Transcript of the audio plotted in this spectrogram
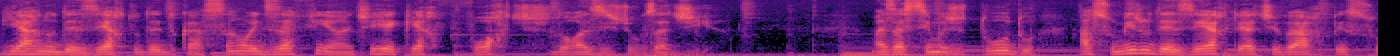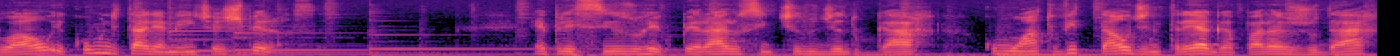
Guiar no deserto da educação é desafiante e requer fortes doses de ousadia. Mas, acima de tudo, assumir o deserto é ativar pessoal e comunitariamente a esperança. É preciso recuperar o sentido de educar como um ato vital de entrega para ajudar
